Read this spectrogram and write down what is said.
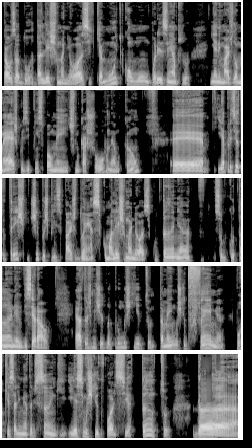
causador da leishmaniose, que é muito comum, por exemplo, em animais domésticos e principalmente no cachorro, né, no cão, é, e apresenta três tipos principais de doença, como a leishmaniose cutânea, subcutânea e visceral. É transmitida por um mosquito, também um mosquito fêmea, porque se alimenta de sangue. E esse mosquito pode ser tanto da,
